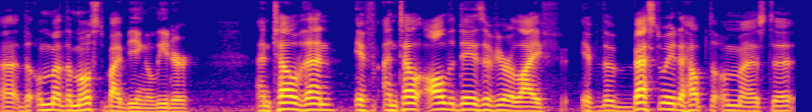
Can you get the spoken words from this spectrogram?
uh, the ummah the most by being a leader. Until then, if until all the days of your life, if the best way to help the ummah is to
